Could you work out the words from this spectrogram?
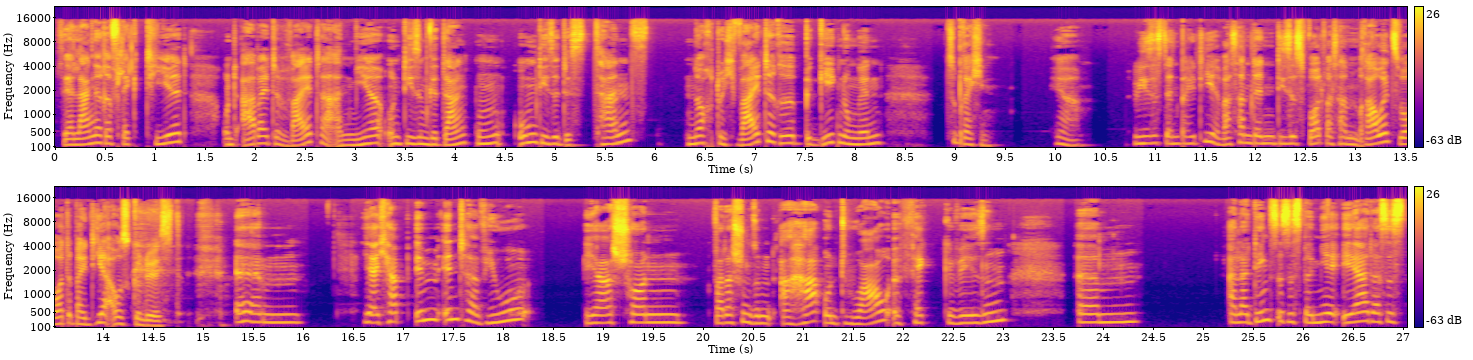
sehr lange reflektiert und arbeite weiter an mir und diesem Gedanken, um diese Distanz noch durch weitere Begegnungen zu brechen. Ja. Wie ist es denn bei dir? Was haben denn dieses Wort, was haben Rauls Worte bei dir ausgelöst? ähm, ja, ich habe im Interview ja schon, war das schon so ein Aha- und Wow-Effekt gewesen. Ähm, allerdings ist es bei mir eher, dass es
